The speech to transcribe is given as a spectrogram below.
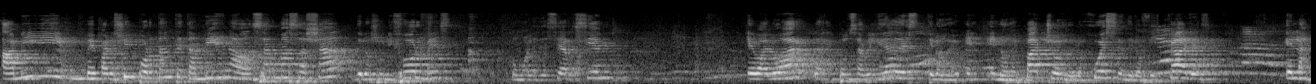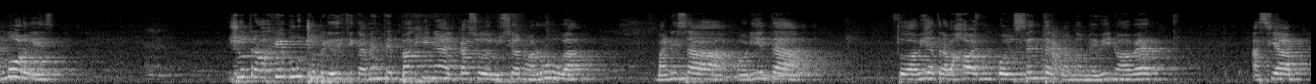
a mí me pareció importante también avanzar más allá de los uniformes como les decía recién, evaluar las responsabilidades en, los despachos, de los jueces, de los fiscales, en las morgues. Yo trabajé mucho periodísticamente en página el caso de Luciano Arruga. Vanessa Orieta todavía trabajaba en un call center cuando me vino a ver. Hacía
